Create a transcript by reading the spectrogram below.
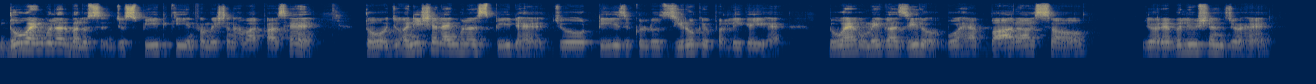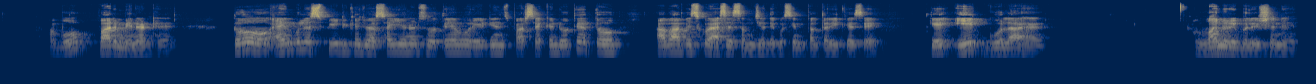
दो एंगुलर बल जो स्पीड की इंफॉर्मेशन हमारे पास है तो जो इनिशियल एंगुलर स्पीड है, जो T is equal to zero के ऊपर ली गई है वो है ओमेगा ज़ीरो वो है बारह सौ, जो रेवोल्यूशन जो हैं, वो पर मिनट है। तो एंगुलर स्पीड के जो ऐसा यूनिट्स होते हैं, वो रेडियंस पर सेकंड होते हैं तो अब आप इसको ऐसे समझे, देखो सिंपल तरीके से, कि एक गोला है वन रेवोल्यूशन है।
